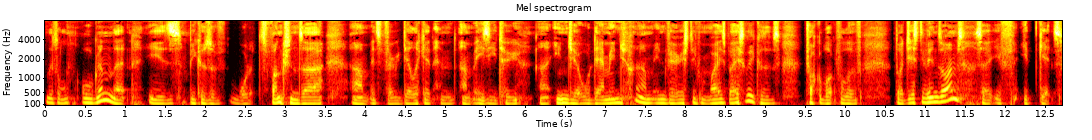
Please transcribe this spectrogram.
little organ that is, because of what its functions are, um, it's very delicate and um, easy to uh, injure or damage um, in various different ways, basically, because it's chock a block full of digestive enzymes. So if it gets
